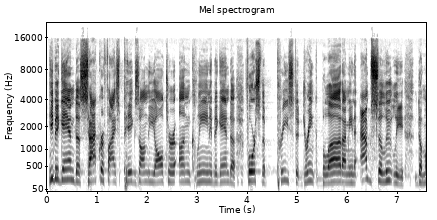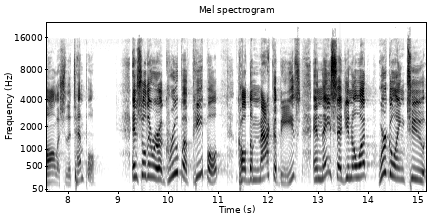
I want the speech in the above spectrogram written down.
He began to sacrifice pigs on the altar unclean. He began to force the priests to drink blood. I mean, absolutely demolish the temple. And so there were a group of people called the Maccabees, and they said, you know what? We're going to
